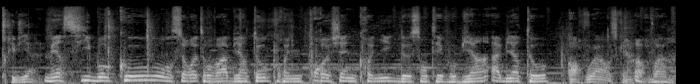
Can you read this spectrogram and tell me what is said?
trivial. Merci beaucoup. On se retrouvera bientôt pour une prochaine chronique de Sentez-vous bien. À bientôt. Au revoir, Oscar. Au revoir.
